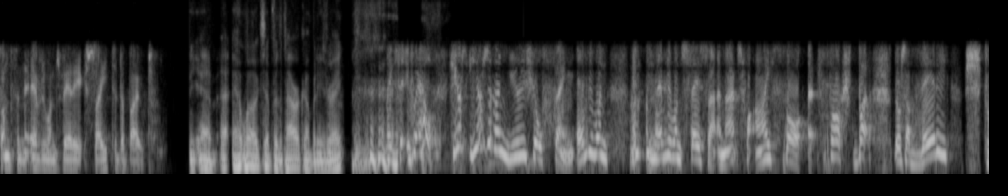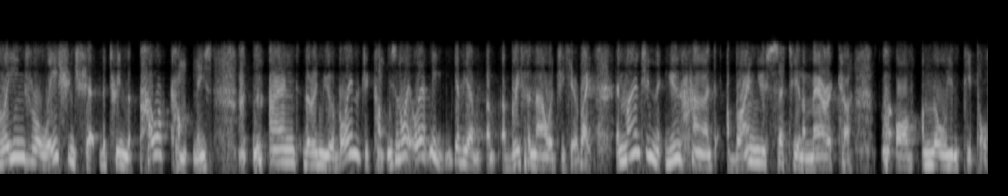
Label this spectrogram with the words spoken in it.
something that everyone's very excited about. Yeah, uh, uh, well, except for the power companies, right? well, here's here's an unusual thing. Everyone everyone says that, and that's what I thought at first. But there's a very strange relationship between the power companies and the renewable energy companies. And let, let me give you a, a, a brief analogy here. Right, imagine that you had a brand new city in America of a million people.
